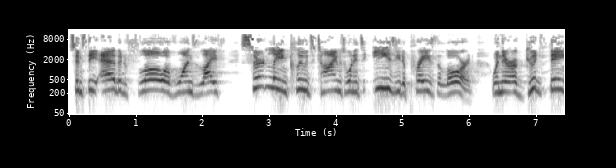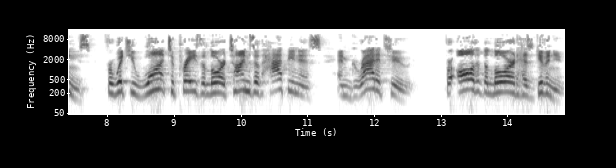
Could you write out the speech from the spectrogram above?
Since the ebb and flow of one's life certainly includes times when it's easy to praise the Lord, when there are good things for which you want to praise the Lord, times of happiness and gratitude for all that the Lord has given you.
